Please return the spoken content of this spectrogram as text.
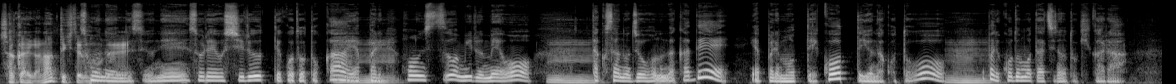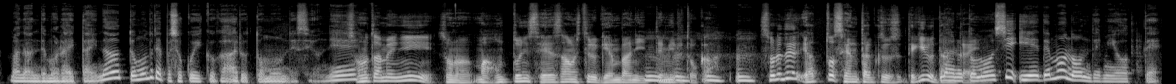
社会がなってきてるので。そうなんですよね。それを知るってこととか、やっぱり本質を見る目をん。たくさんの情報の中でやっぱり持っていこうっていうようなことを、ん。やっぱり子どもたちの時から学んでもらいたいなって思うのでやっぱ食育があると思うんですよね。そ。のためにその、まあ、本当に生産をしている現場に行ってみるとか、それでやっと選択できるな段階。ると思うし家でも飲んでみようって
